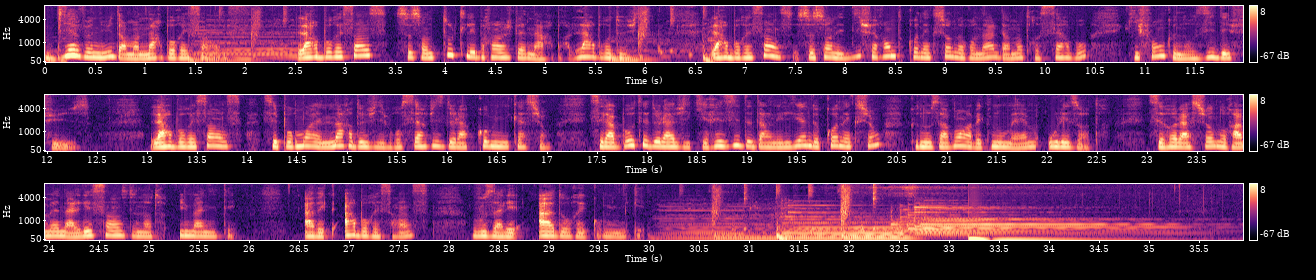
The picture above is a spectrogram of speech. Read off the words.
Bienvenue dans mon arborescence. L'arborescence, ce sont toutes les branches d'un arbre, l'arbre de vie. L'arborescence, ce sont les différentes connexions neuronales dans notre cerveau qui font que nos idées fusent. L'arborescence, c'est pour moi un art de vivre au service de la communication. C'est la beauté de la vie qui réside dans les liens de connexion que nous avons avec nous-mêmes ou les autres. Ces relations nous ramènent à l'essence de notre humanité. Avec Arborescence, vous allez adorer communiquer.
